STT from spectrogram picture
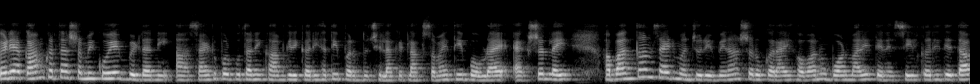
કડિયા કામ કરતા શ્રમિકોએ બિલ્ડરની આ સાઇટ ઉપર પોતાની કામગીરી કરી હતી, પરંતુ છેલ્લા કેટલાક સમયથી બરોડાએ એક્શન લઈ આ બાંધકામ સાઇટ મંજૂરી વિના શરૂ કરાઈ હોવાનું બોર્ડ મારી તેને સીલ કરી દેતા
